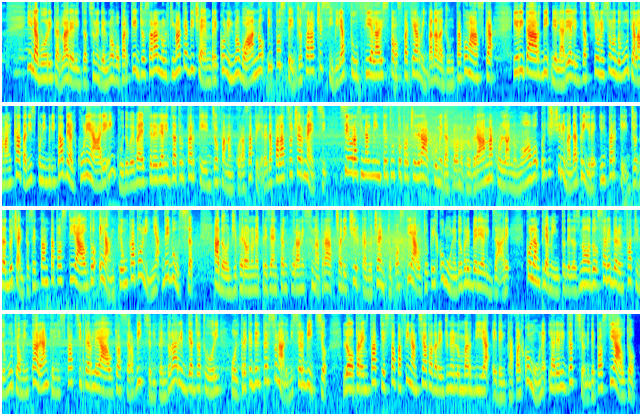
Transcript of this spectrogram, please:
I lavori per la realizzazione del nuovo parcheggio saranno ultimati a dicembre. Con il nuovo anno il posteggio sarà accessibile a tutti, è la risposta che arriva dalla giunta comasca. I ritardi nella realizzazione sono dovuti alla mancata disponibilità di alcune aree in cui doveva essere realizzato il parcheggio, fanno ancora sapere da Palazzo Cernezzi. Se ora finalmente tutto procederà come da cronoprogramma, con l'anno nuovo riusciremo ad aprire il parcheggio da 270 posti auto e anche un capolinea dei bus. Ad oggi però non è presente ancora nessuna traccia dei circa 200 posti auto che il comune dovrebbe realizzare. Con l'ampliamento dello snodo sarebbero infatti dovuti aumentare anche gli spazi per le auto a servizio di pendolari e viaggiatori, oltre che del personale di servizio. L'opera infatti è stata finanziata da Regione Lombardia ed è in capo al comune la realizzazione dei posti auto.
